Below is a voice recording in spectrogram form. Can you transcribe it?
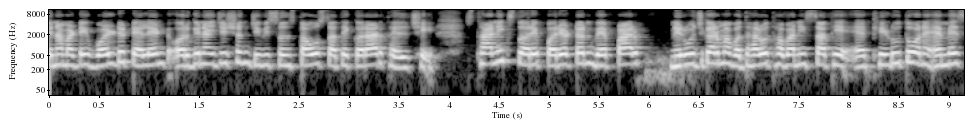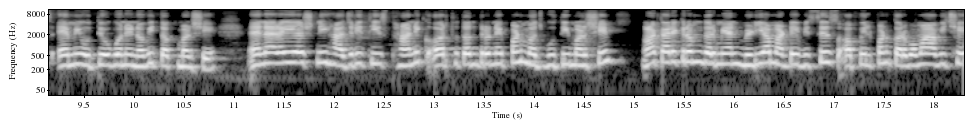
જેના માટે વર્લ્ડ ટેલેન્ટ ઓર્ગેનાઇઝેશન જેવી સંસ્થાઓ સાથે કરાર થયેલ છે. સ્થાનિક સ્તરે પર્યટન, વેપાર ને રોજગારમાં વધારો થવાની સાથે ખેડૂતો અને એમએસએમઈ ઉદ્યોગોને નવી તક મળશે. એનઆરઆઈએસની હાજરીથી સ્થાનિક અર્થતંત્રને પણ મજબૂતી મળશે. આ કાર્યક્રમ દરમિયાન મીડિયા માટે વિશેષ અપીલ પણ કરવામાં આવી છે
